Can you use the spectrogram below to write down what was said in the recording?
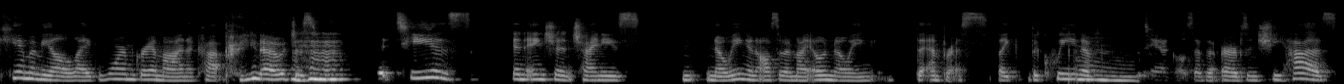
chamomile, like warm grandma in a cup, you know, just mm-hmm. tea is in ancient Chinese knowing and also in my own knowing the empress, like the queen mm. of botanicals of the herbs. And she has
